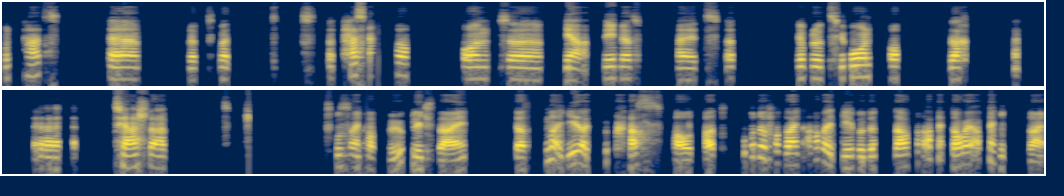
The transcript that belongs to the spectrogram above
Grundhass, äh, oder Hasseinkommen und äh, ja, sehen das als äh, Revolution auf Sachen äh, Sozialstaat es muss einfach möglich sein, dass immer jeder Glück Hasshaut hat, ohne von seinen Arbeitgeberinnen dabei abhängig zu sein.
